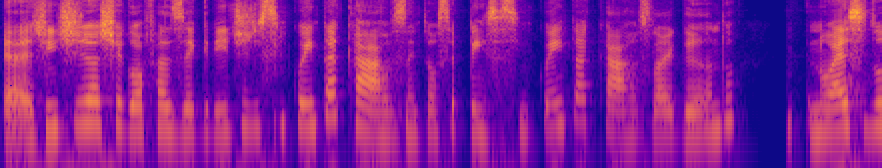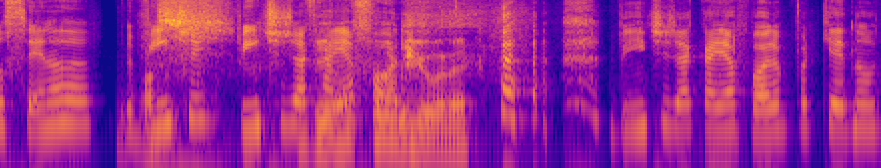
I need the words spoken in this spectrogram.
a gente já chegou a fazer grid de 50 carros, né? então você pensa 50 carros largando, no S do Senna, 20, 20 já caía um fora. Funil, né? 20 já caía fora, porque no,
